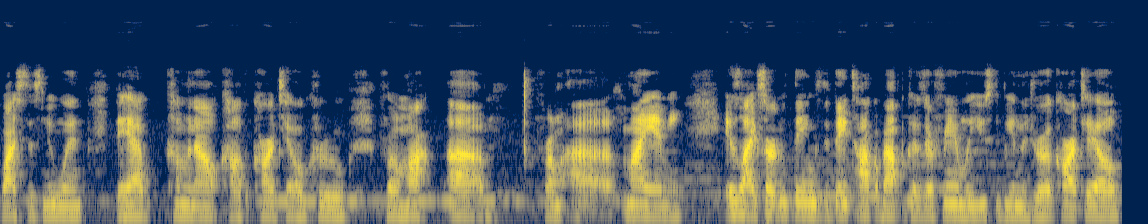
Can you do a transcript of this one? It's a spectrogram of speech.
watch this new one they have coming out called the Cartel Crew from uh, from uh, Miami. It's like certain things that they talk about because their family used to be in the drug cartel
